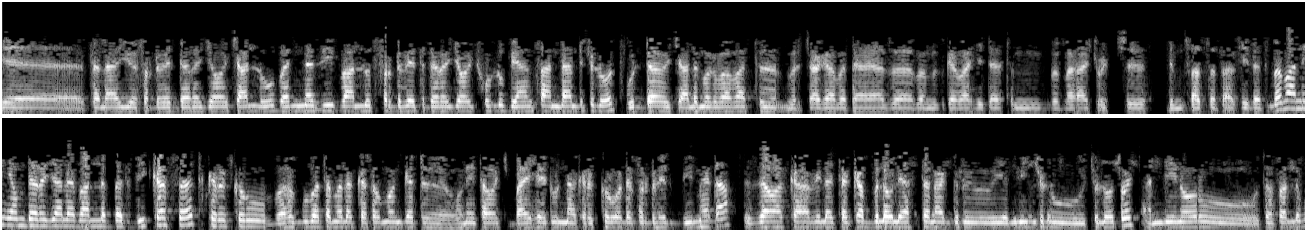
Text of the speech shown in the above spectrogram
የተለያዩ የፍርድ ቤት ደረጃዎች አሉ። በእነዚህ ባሉት ፍርድ ቤት ደረጃዎች ሁሉ ቢያንስ አንዳንድ ችሎት ጉዳዮች አለመግባባት ምርጫ ጋር በተያያዘ በምዝገባ ሂደትም በመራጮች ድምፅ አሰጣጥ ሂደት በማንኛውም ደረጃ ላይ ባለበት ቢከሰት ክርክሩ በሕጉ በተመለከተው መንገድ ሁኔታዎች ባይሄዱና ክርክሩ ወደ ፍርድ ቤት ቢመጣ እዛው አካባቢ ላይ ተቀብለው ሊያስተናግዱ የሚችሉ ችሎቶች እንዲኖሩ ተፈልጎ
